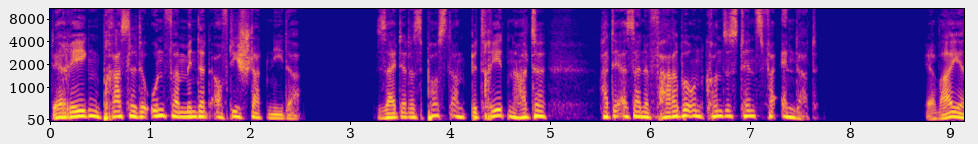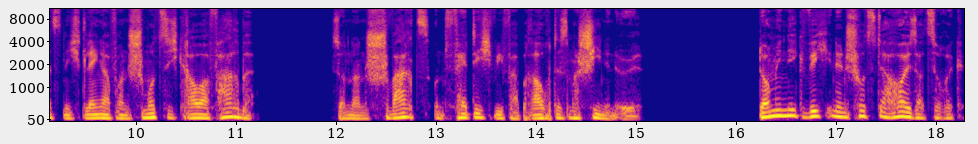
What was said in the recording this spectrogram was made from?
Der Regen prasselte unvermindert auf die Stadt nieder. Seit er das Postamt betreten hatte, hatte er seine Farbe und Konsistenz verändert. Er war jetzt nicht länger von schmutzig grauer Farbe, sondern schwarz und fettig wie verbrauchtes Maschinenöl. Dominik wich in den Schutz der Häuser zurück.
